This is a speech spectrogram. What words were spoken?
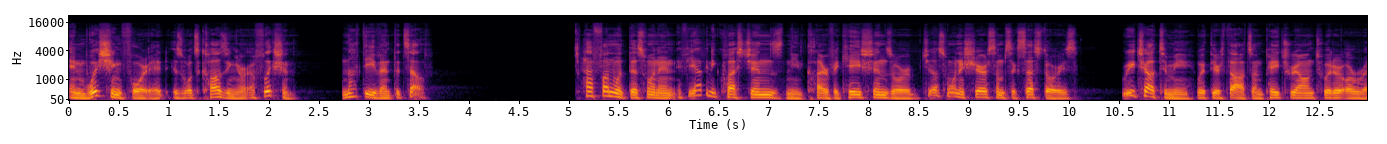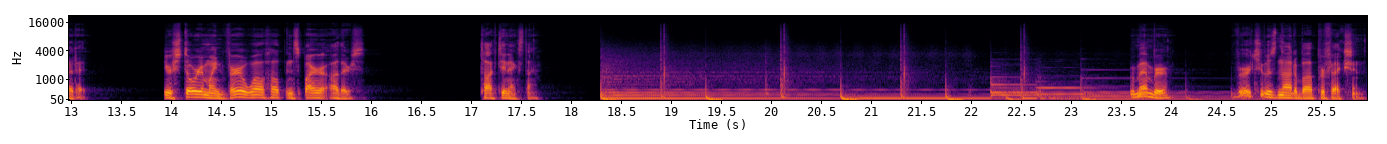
and wishing for it is what's causing your affliction, not the event itself. Have fun with this one, and if you have any questions, need clarifications, or just want to share some success stories, reach out to me with your thoughts on Patreon, Twitter, or Reddit. Your story might very well help inspire others. Talk to you next time. Remember, virtue is not about perfection,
